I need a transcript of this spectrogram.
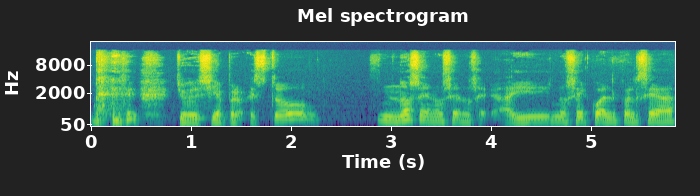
yo decía, pero esto, no sé, no sé, no sé, ahí no sé cuál, cuál sea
